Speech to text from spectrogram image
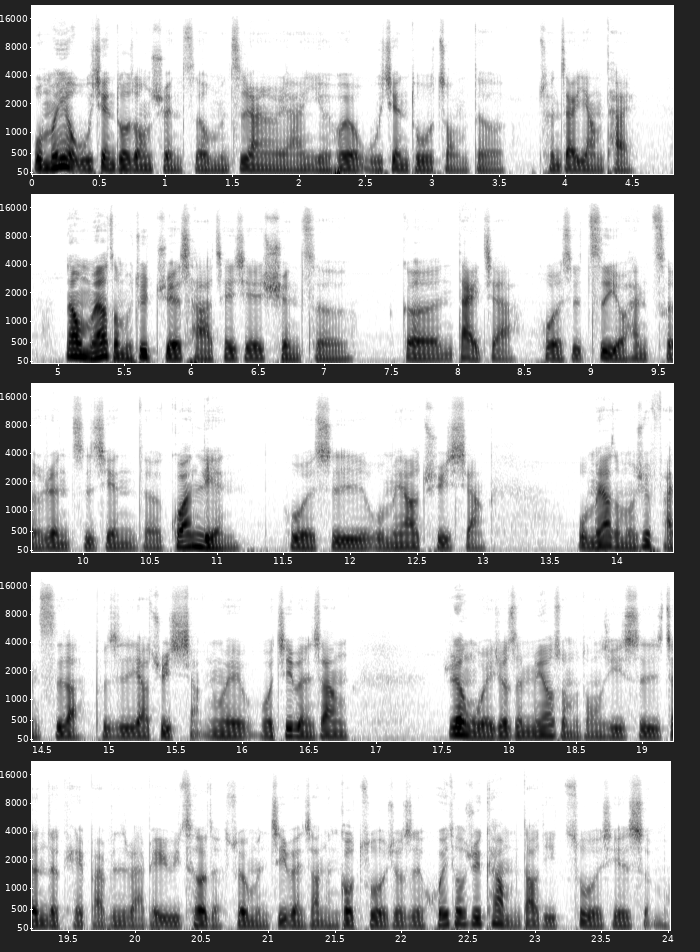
我们有无限多种选择，我们自然而然也会有无限多种的存在样态。那我们要怎么去觉察这些选择跟代价，或者是自由和责任之间的关联？或者是我们要去想，我们要怎么去反思了，不是要去想，因为我基本上认为就是没有什么东西是真的可以百分之百被预测的，所以我们基本上能够做的就是回头去看我们到底做了些什么，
